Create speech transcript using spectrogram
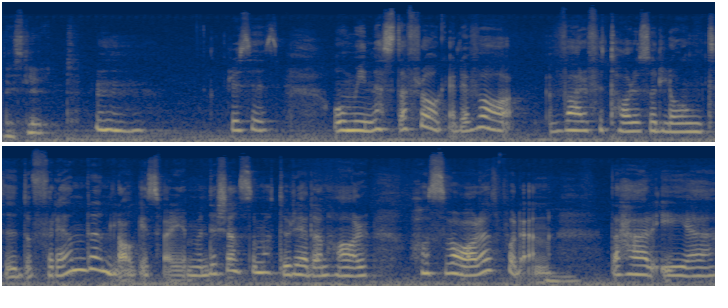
beslut. Mm, precis. Och min nästa fråga det var varför tar det så lång tid att förändra en lag i Sverige? Men det känns som att du redan har, har svarat på den. Mm. Det här är,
